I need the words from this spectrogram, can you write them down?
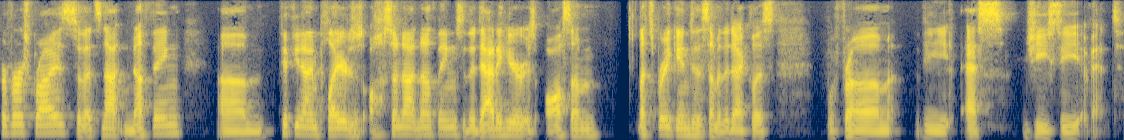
for first prize. So that's not nothing. Um, 59 players is also not nothing. So the data here is awesome. Let's break into some of the deck lists from the SGC event.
